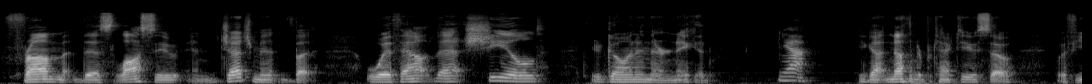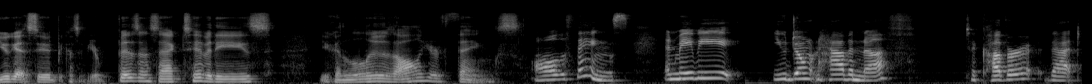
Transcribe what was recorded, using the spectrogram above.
from this lawsuit and judgment, but without that shield, you're going in there naked. Yeah. You got nothing to protect you, so if you get sued because of your business activities, you can lose all your things. all the things. And maybe you don't have enough to cover that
